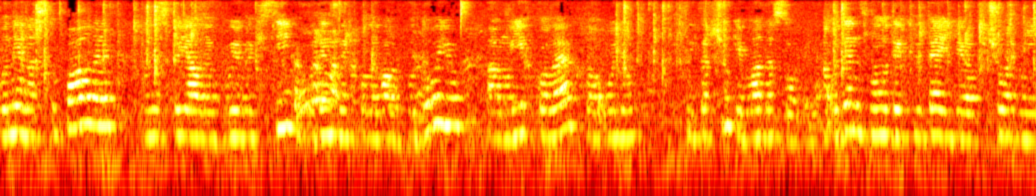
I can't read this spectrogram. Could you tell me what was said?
вони наступали, вони стояли в бойових стійках, один з них поливав водою моїх колег е, Олю Снітарчук і Влада Сопіля. Один з молодих людей в чорній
